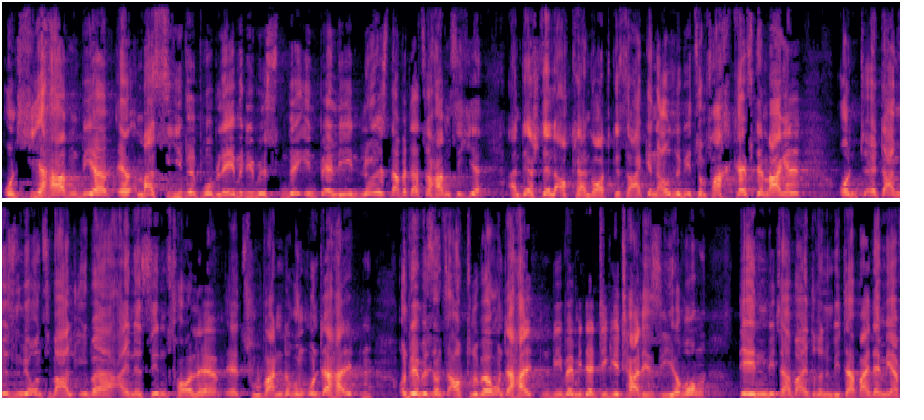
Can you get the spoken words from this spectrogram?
Und hier haben wir äh, massive Probleme, die müssten wir in Berlin lösen. Aber dazu haben Sie hier an der Stelle auch kein Wort gesagt, genauso wie zum Fachkräftemangel. Und äh, da müssen wir uns einmal über eine sinnvolle äh, Zuwanderung unterhalten. Und wir müssen uns auch darüber unterhalten, wie wir mit der Digitalisierung den Mitarbeiterinnen und Mitarbeitern mehr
